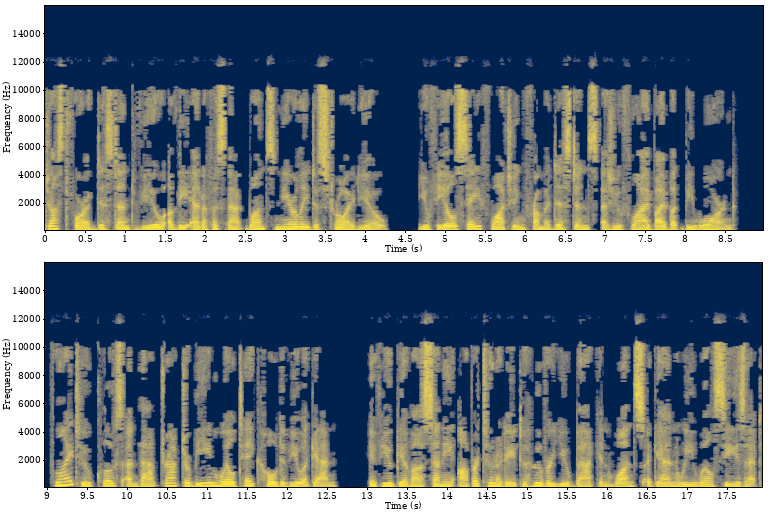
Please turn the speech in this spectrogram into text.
just for a distant view of the edifice that once nearly destroyed you. You feel safe watching from a distance as you fly by but be warned. Fly too close and that tractor beam will take hold of you again. If you give us any opportunity to hoover you back in once again we will seize it.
